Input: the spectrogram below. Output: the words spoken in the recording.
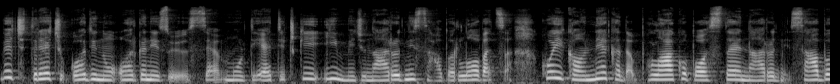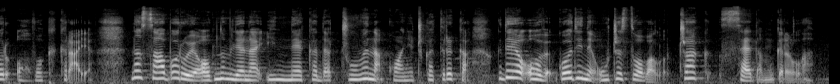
već treću godinu organizuju se multietički i međunarodni sabor lovaca, koji kao nekada polako postaje narodni sabor ovog kraja. Na saboru je obnovljena i nekada čuvena konjička trka, gde je ove godine učestvovalo čak sedam grla.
